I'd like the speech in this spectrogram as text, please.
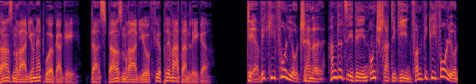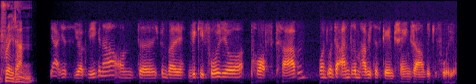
Börsenradio Network AG. Das Börsenradio für Privatanleger. Der Wikifolio Channel. Handelsideen und Strategien von Wikifolio Tradern. Ja, hier ist Jörg Wegener und äh, ich bin bei Wikifolio Prof Traven und unter anderem habe ich das Game Changer Wikifolio.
